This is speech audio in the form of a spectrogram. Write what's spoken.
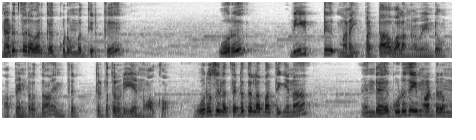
நடுத்தர வர்க்க குடும்பத்திற்கு ஒரு வீட்டு மனை பட்டா வழங்க வேண்டும் அப்படின்றது தான் இந்த திட்டத்தினுடைய நோக்கம். ஒரு சில திட்டத்தில் பார்த்தீங்கன்னா இந்த குடிசை மாற்றம்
